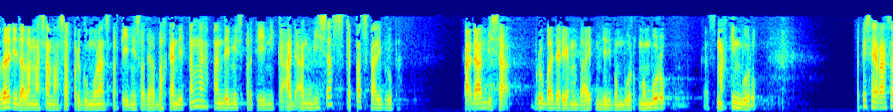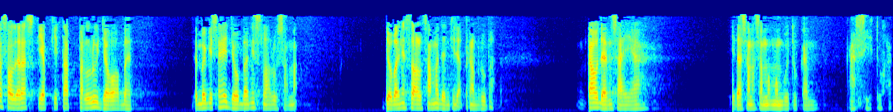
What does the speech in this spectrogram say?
Saudara di dalam masa-masa pergumulan seperti ini, saudara, bahkan di tengah pandemi seperti ini, keadaan bisa cepat sekali berubah. Keadaan bisa berubah dari yang baik menjadi memburuk, memburuk ke semakin buruk. Tapi saya rasa saudara setiap kita perlu jawaban. Dan bagi saya jawabannya selalu sama. Jawabannya selalu sama dan tidak pernah berubah. Engkau dan saya, kita sama-sama membutuhkan kasih Tuhan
